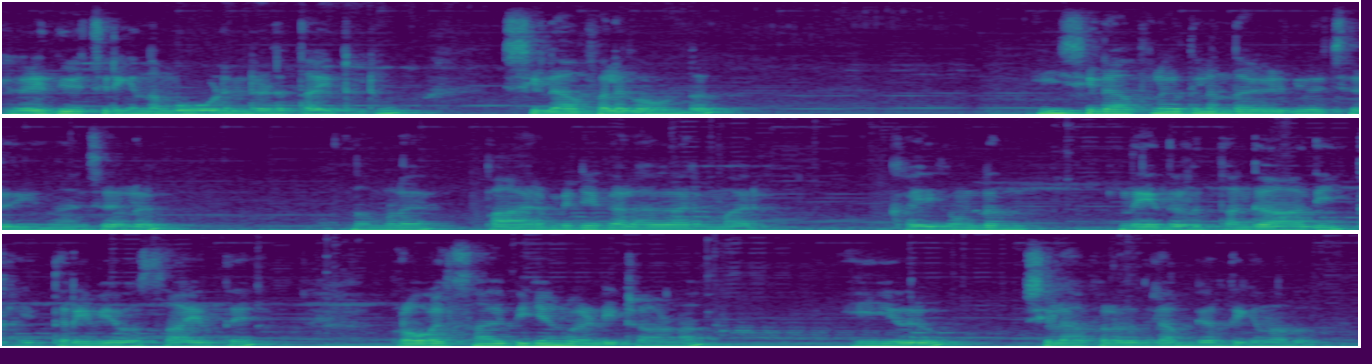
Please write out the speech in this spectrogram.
എഴുതി വെച്ചിരിക്കുന്ന ബോർഡിന്റെ അടുത്തായിട്ടൊരു ശിലാഫലകമുണ്ട്. ഈ ശിലാഫലകത്തിൽ എന്താ എഴുതി വെച്ചിരിക്കുന്നത് വെച്ചാൽ നമ്മളെ പാരമ്പര്യ കലാകാരന്മാർ കൈകൊണ്ട് നെയ്തെടുത്ത ഖാദി കൈത്തറി വ്യവസായത്തെ പ്രോത്സാഹിപ്പിക്കാൻ വേണ്ടിയിട്ടാണ് ഈ ഒരു ശിലാഫലകത്തിൽ അഭ്യർത്ഥിക്കുന്നത്.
